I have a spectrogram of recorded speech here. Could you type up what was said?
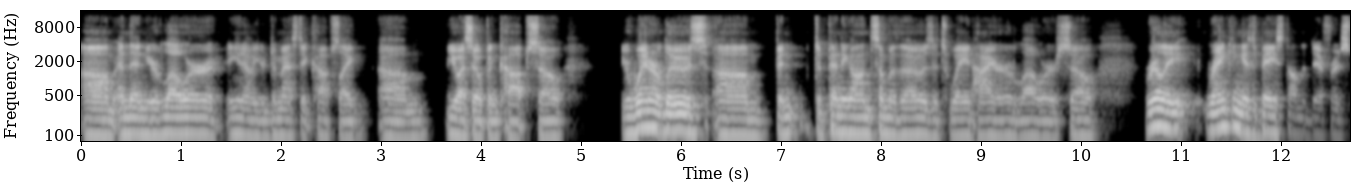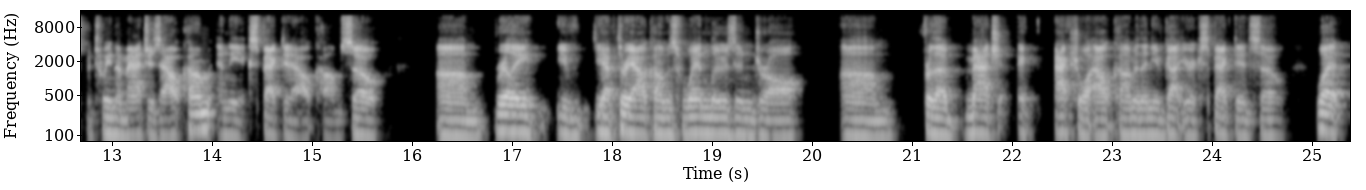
um, and then your lower, you know, your domestic cups like um, U.S. Open Cup. So your win or lose, um, been, depending on some of those, it's weighed higher or lower. So really, ranking is based on the difference between the match's outcome and the expected outcome. So um, really, you you have three outcomes: win, lose, and draw um, for the match actual outcome, and then you've got your expected. So what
